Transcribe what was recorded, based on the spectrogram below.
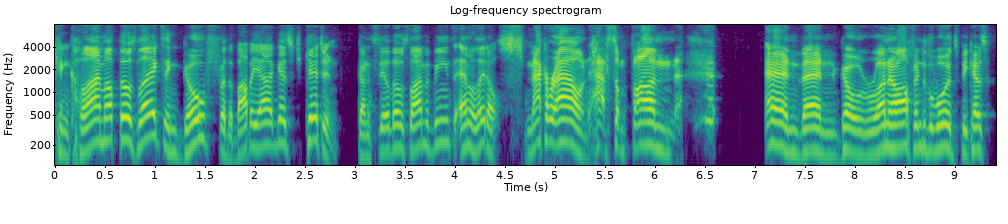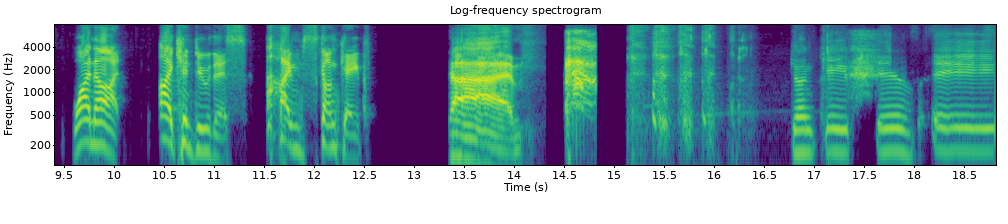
can climb up those legs and go for the Baba Yaga's kitchen. Gonna steal those lima beans and a little smack around, have some fun. And then go running off into the woods because why not? I can do this. I'm Skunk Ape. Time. Skunk Ape is a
